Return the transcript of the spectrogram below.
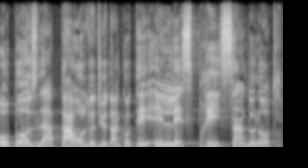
opposent la parole de Dieu d'un côté et l'Esprit Saint de l'autre.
